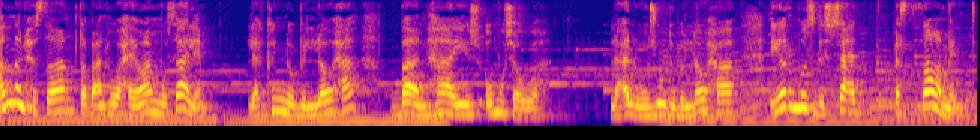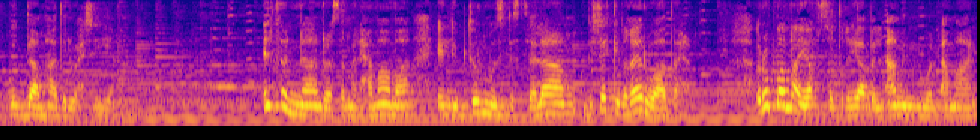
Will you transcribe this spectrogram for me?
أما الحصان طبعا هو حيوان مسالم لكنه باللوحة بان هايج ومشوه. لعل وجوده باللوحة يرمز للشعب الصامد قدام هذه الوحشية. الفنان رسم الحمامة اللي بترمز للسلام بشكل غير واضح ربما يقصد غياب الأمن والأمان.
